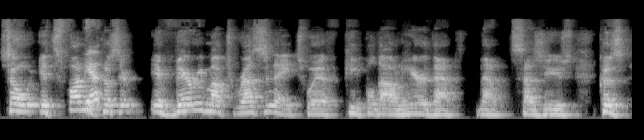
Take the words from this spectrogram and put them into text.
so it's funny yep. because it, it very much resonates with people down here that that says use because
